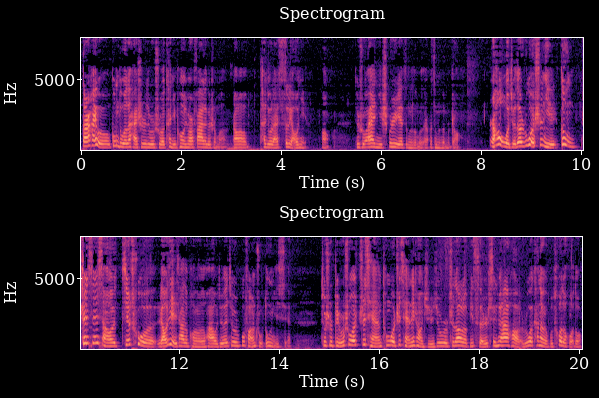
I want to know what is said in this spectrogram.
当然还有更多的，还是就是说看你朋友圈发了个什么，然后他就来私聊你。啊就说哎，你是不是也怎么怎么的，怎么怎么着？然后我觉得，如果是你更真心想要接触、了解一下的朋友的话，我觉得就是不妨主动一些。就是比如说之前通过之前那场局，就是知道了彼此是兴趣爱好了。如果看到有不错的活动，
